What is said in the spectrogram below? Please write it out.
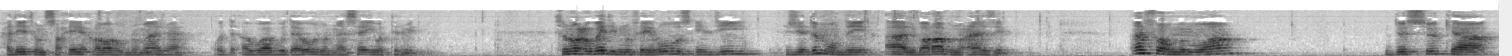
حديث صحيح رواه ابن ماجه وأبو داود والنسائي والترمذي. Selon Ubaid ibn Fayrouz, il dit J'ai demandé à Al-Bara ibn Azim Informe-moi de ce qu'a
